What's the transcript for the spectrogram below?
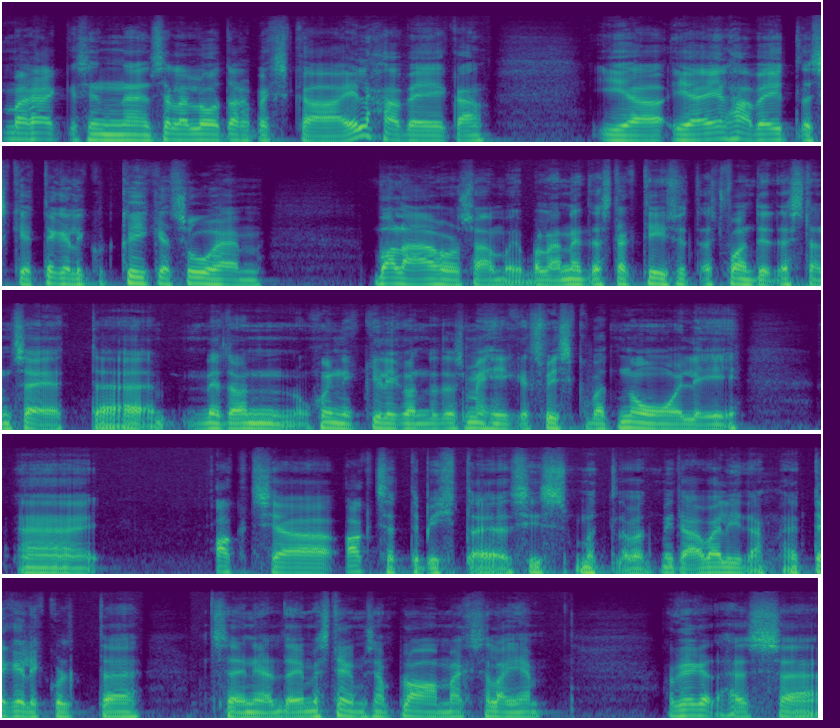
ma rääkisin selle loo tarbeks ka LHV-ga ja, ja LHV ütleski, et tegelikult kõige suurem vale arusaam võib-olla nendest aktiivsetest fondidest on see, et need on hunnik ülikondades mehi, kes viskavad nooli aktsia, aktsiate pihta ja siis mõtlevad, mida valida, et tegelikult äh, see nii-öelda investeerimise plaan on märksa laiem. aga igatahes äh,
